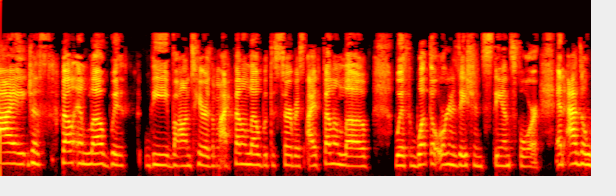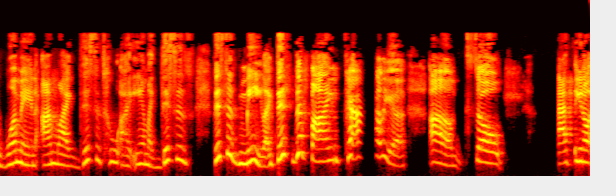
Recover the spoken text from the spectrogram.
I just fell in love with the volunteerism. I fell in love with the service. I fell in love with what the organization stands for. And as a woman, I'm like, this is who I am. Like, this is, this is me. Like, this defines Taliyah. Um, so at, you know,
